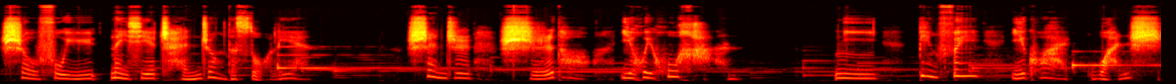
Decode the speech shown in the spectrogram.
受缚于那些沉重的锁链。甚至石头也会呼喊：“你并非一块顽石。”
